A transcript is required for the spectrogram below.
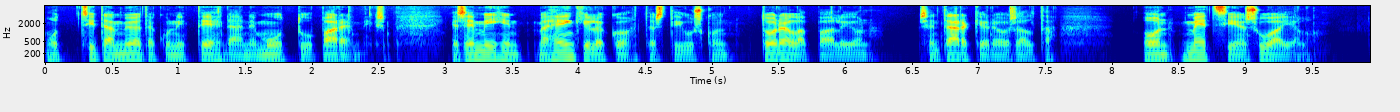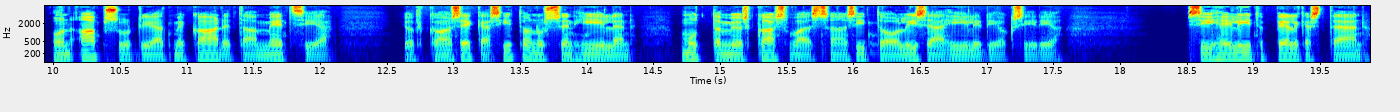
mutta sitä myötä kun niitä tehdään, ne muuttuu paremmiksi. Ja se, mihin mä henkilökohtaisesti uskon todella paljon sen tärkeyden osalta, on metsien suojelu. On absurdia, että me kaadetaan metsiä, jotka on sekä sitonut sen hiilen, mutta myös kasvaessaan sitoo lisää hiilidioksidia – siihen ei liity pelkästään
